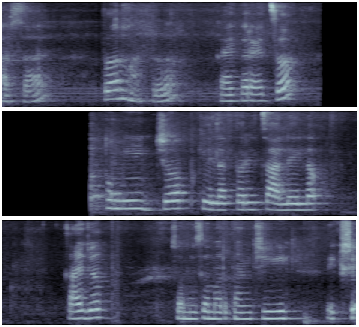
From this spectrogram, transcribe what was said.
असाल तर मात्र काय करायचं? तुम्ही जप केला तरी चालेल. काय जप? स्वामी समर्थांची एकशे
